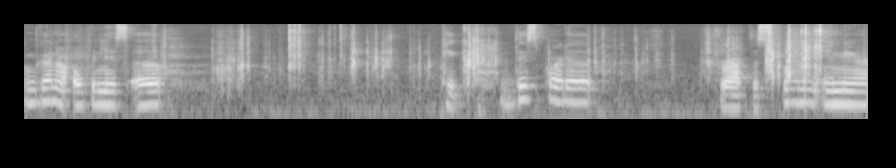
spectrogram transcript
I'm gonna open this up, pick this part up, drop the spoolie in there,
